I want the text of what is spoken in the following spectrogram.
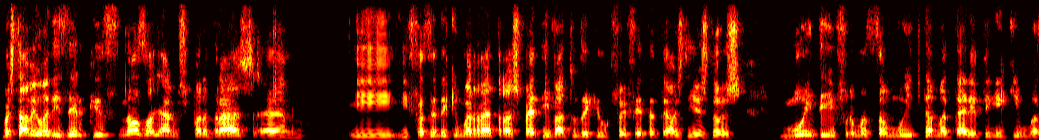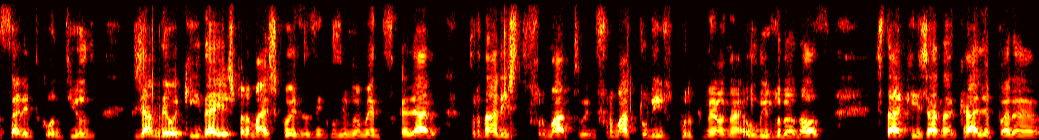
Mas estava eu a dizer que se nós olharmos para trás um, e, e, fazendo aqui uma retrospectiva a tudo aquilo que foi feito até aos dias de hoje, muita informação, muita matéria. Eu tenho aqui uma série de conteúdo que já me deu aqui ideias para mais coisas, inclusivamente se calhar tornar isto de formato, em formato porque não, não é? O livro da dose está aqui já na calha para,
